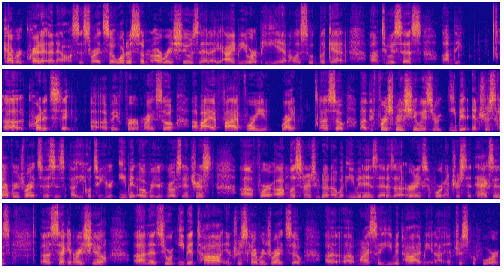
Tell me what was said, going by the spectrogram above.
cover credit analysis, right? So, what are some uh, ratios that a IB or PE analyst would look at um, to assess um, the uh, credit state uh, of a firm, right? So, um, I have five for you, right? Uh, so uh, the first ratio is your EBIT interest coverage, right? So this is uh, equal to your EBIT over your gross interest. Uh, for um, listeners who don't know what EBIT is, that is uh, earnings before interest and taxes. Uh, second ratio, that's your EBITDA interest coverage, right? So when I say EBITDA, I mean interest before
